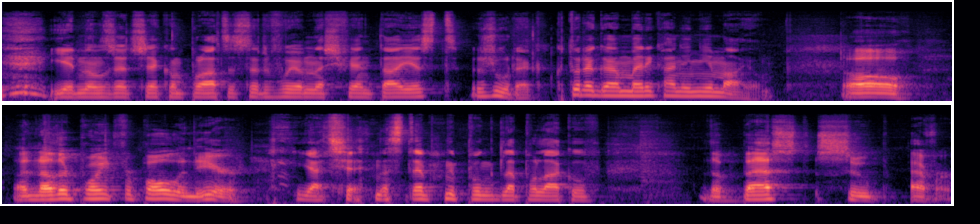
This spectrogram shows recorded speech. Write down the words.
Jedną z rzeczy, jaką Polacy serwują na święta jest żurek, którego Amerykanie nie mają. Oh, another point for Poland here. Jacie, następny punkt dla Polaków. The best soup ever.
